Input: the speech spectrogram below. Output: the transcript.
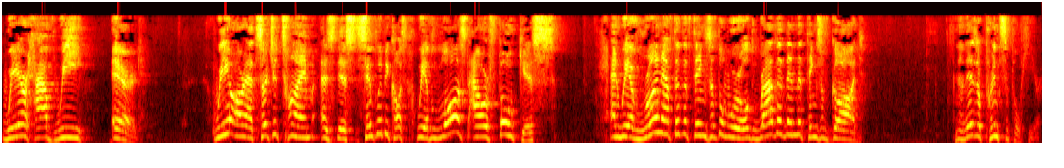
Where have we erred? We are at such a time as this simply because we have lost our focus and we have run after the things of the world rather than the things of God. Now there's a principle here.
